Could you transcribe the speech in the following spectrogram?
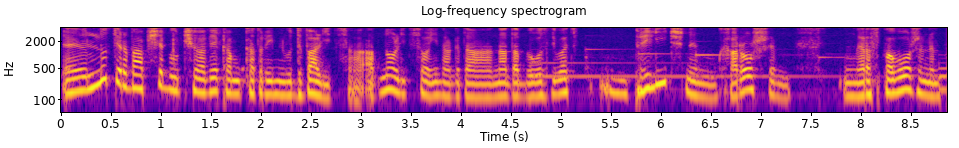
Лютер вообще был человеком, который имел два лица. Одно лицо иногда надо было сделать приличным, хорошим, расположенным,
